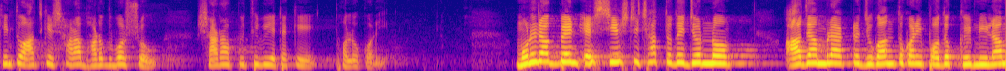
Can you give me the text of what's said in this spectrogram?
কিন্তু আজকে সারা ভারতবর্ষ, সারা পৃথিবী এটাকে ফলো করে। মনে রাখবেন এসসি এসটি ছাত্রদের জন্য আজ আমরা একটা যুগান্তকারী পদক্ষেপ নিলাম,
